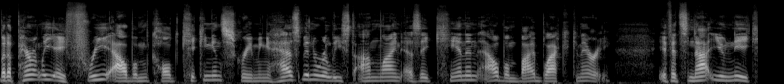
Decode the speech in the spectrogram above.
but apparently a free album called Kicking and Screaming has been released online as a canon album by Black Canary. If it's not unique,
